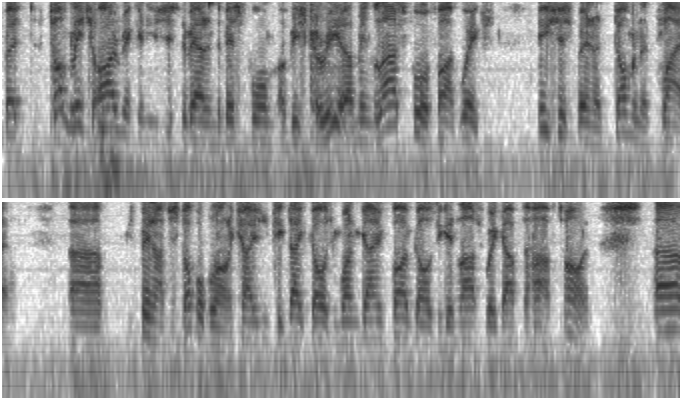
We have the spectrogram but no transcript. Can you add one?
But Tom Lynch, I reckon, he's just about in the best form of his career. I mean, the last four or five weeks, he's just been a dominant player. Uh, he's been unstoppable on occasion. Kicked eight goals in one game, five goals again last week after half time. Uh,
